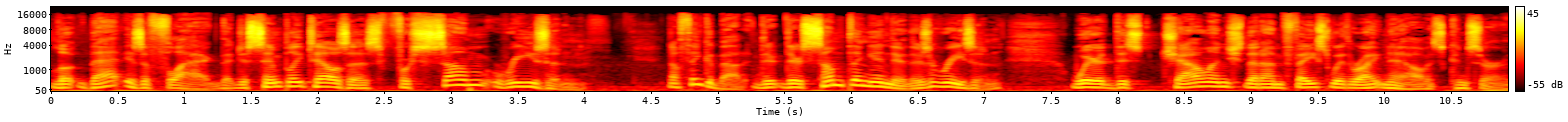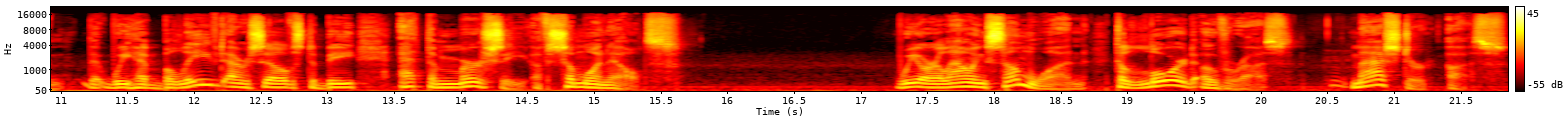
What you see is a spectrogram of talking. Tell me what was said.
look, that is a flag that just simply tells us for some reason. Now think about it. There, there's something in there, there's a reason where this challenge that I'm faced with right now is concerned, that we have believed ourselves to be at the mercy of someone else. We are allowing someone to lord over us, master us.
